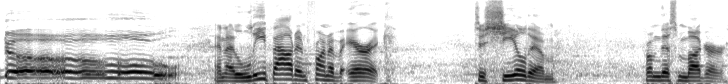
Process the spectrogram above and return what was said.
No! And I leap out in front of Eric to shield him from this mugger.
